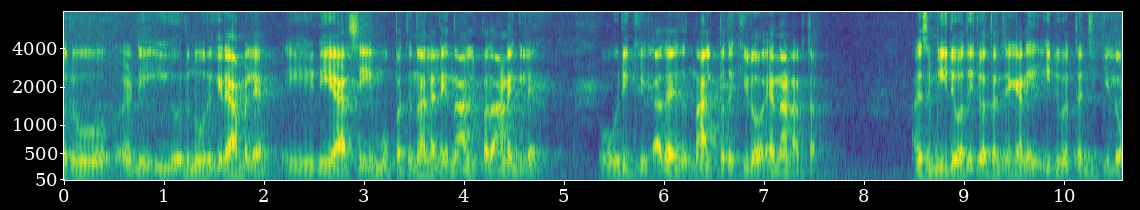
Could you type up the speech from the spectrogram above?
ഒരു ഡി ഈ ഒരു നൂറ് ഗ്രാമിൽ ഈ ഡി ആർ സി മുപ്പത്തിനാല് അല്ലെങ്കിൽ നാൽപ്പതാണെങ്കിൽ ഒരു കി അതായത് നാൽപ്പത് കിലോ എന്നാണ് അർത്ഥം. അതേസമയം ഇരുപത് ഇരുപത്തഞ്ചൊക്കെയാണെങ്കിൽ ഇരുപത്തഞ്ച് കിലോ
